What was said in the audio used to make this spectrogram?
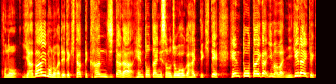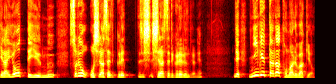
このやばいものが出てきたって感じたら、扁桃体にその情報が入ってきて、扁桃体が今は逃げないといけないよっていう、それをお知らせてくれ、知らせてくれるんだよね。で、逃げたら止まるわけよ。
